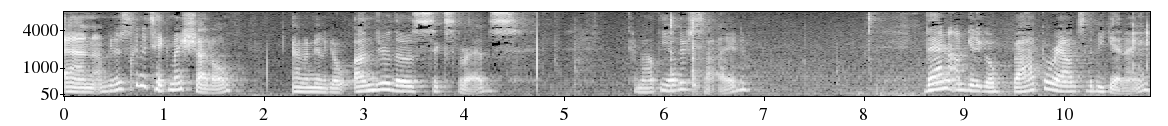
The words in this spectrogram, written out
And I'm just going to take my shuttle and I'm going to go under those six threads, come out the other side. Then I'm going to go back around to the beginning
